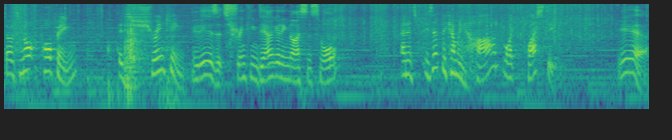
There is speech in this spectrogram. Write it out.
So it's not popping, it's shrinking. It is. It's shrinking down, getting nice and small. And it's, is that becoming hard, like plastic? Yeah.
